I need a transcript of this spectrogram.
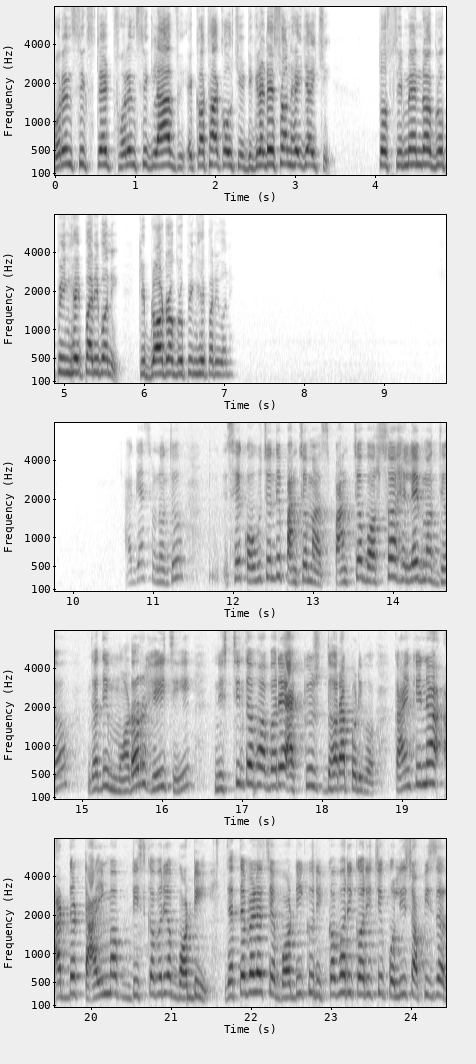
ଫୋରେନ୍ସିକ୍ ଷ୍ଟେଟ୍ ଫୋରେନ୍ସିକ୍ ଲ୍ୟାବ୍ ଏ କଥା କହୁଛି ଡିଗ୍ରେଡେସନ୍ ହେଇଯାଇଛି ତ ସିମେନ୍ର ଗ୍ରୁପିଂ ହେଇପାରିବନି କି ବ୍ଲଡ୍ର ଗ୍ରୁପିଂ ହେଇପାରିବନି ଆଜ୍ଞା ଶୁଣନ୍ତୁ ସେ କହୁଛନ୍ତି ପାଞ୍ଚ ମାସ ପାଞ୍ଚ ବର୍ଷ ହେଲେ ମଧ୍ୟ ଯଦି ମର୍ଡ଼ର ହେଇଛି ନିଶ୍ଚିନ୍ତ ଭାବରେ ଆକ୍ୟୁଜ୍ ଧରା ପଡ଼ିବ କାହିଁକି ନା at the time of discovery of body ଯେତେବେଳେ ସେ ବଡିକୁ ରିକଭରି କରିଛି ପୋଲିସ ଅଫିସର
